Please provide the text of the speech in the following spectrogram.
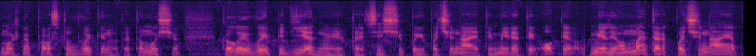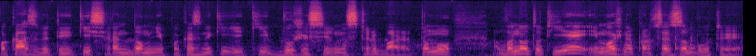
можна просто викинути, тому що коли ви під'єднуєте ці щупи і починаєте міряти опір, міліометр починає показувати якісь рандомні показники, які дуже сильно стрибають. Тому воно тут є і можна про це забути.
